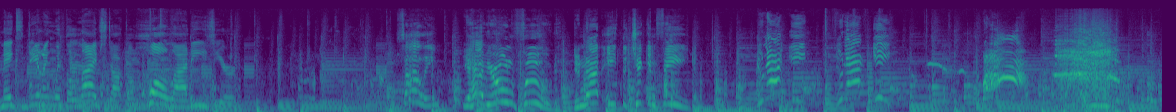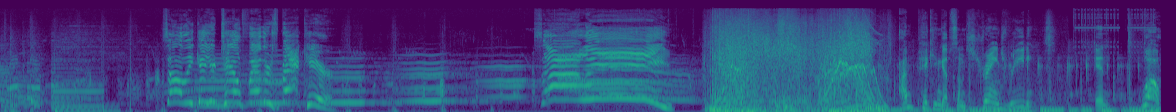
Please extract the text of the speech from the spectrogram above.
Makes dealing with the livestock a whole lot easier. Sally, you have your own food. Do not eat the chicken feed. Do not eat! Do not eat! Sally, get your tail feathers back here. Sally! I'm picking up some strange readings. And whoa,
